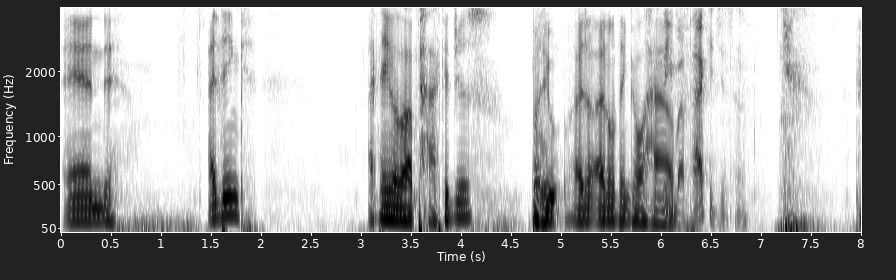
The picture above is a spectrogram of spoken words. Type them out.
and I think I think a lot of packages, but he, Oh. I don't I don't think he'll Think have. about packages, huh?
